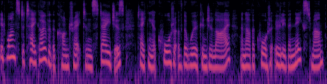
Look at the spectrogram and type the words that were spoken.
It wants to take over the contract in stages, taking a quarter of the work in July, another quarter early the next month,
